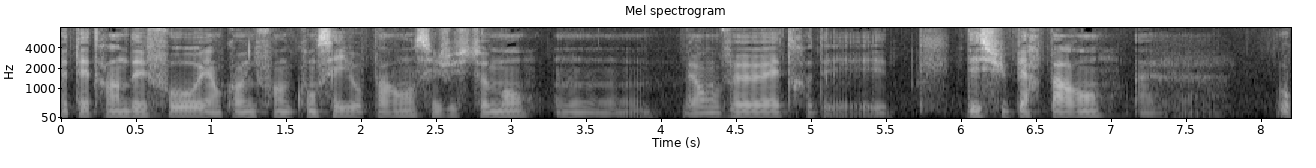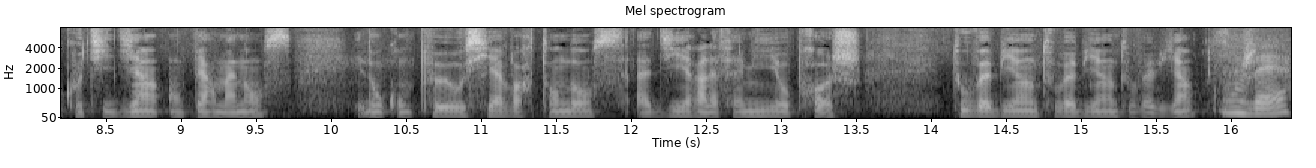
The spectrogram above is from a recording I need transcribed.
Peut-être un défaut et encore une fois un conseil aux parents, c'est justement on, ben on veut être des, des super parents euh, au quotidien en permanence et donc on peut aussi avoir tendance à dire à la famille, aux proches, tout va bien, tout va bien, tout va bien. On gère.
